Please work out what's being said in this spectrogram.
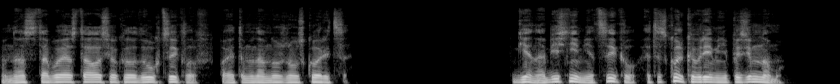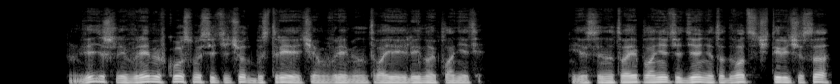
У нас с тобой осталось около двух циклов, поэтому нам нужно ускориться. Ген, объясни мне, цикл — это сколько времени по земному? Видишь ли, время в космосе течет быстрее, чем время на твоей или иной планете. Если на твоей планете день — это 24 часа,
